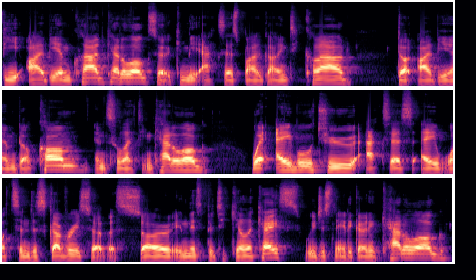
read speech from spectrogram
the IBM Cloud Catalog, so it can be accessed by going to cloud.ibm.com and selecting Catalog, we're able to access a Watson Discovery service. So in this particular case, we just need to go to Catalog,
